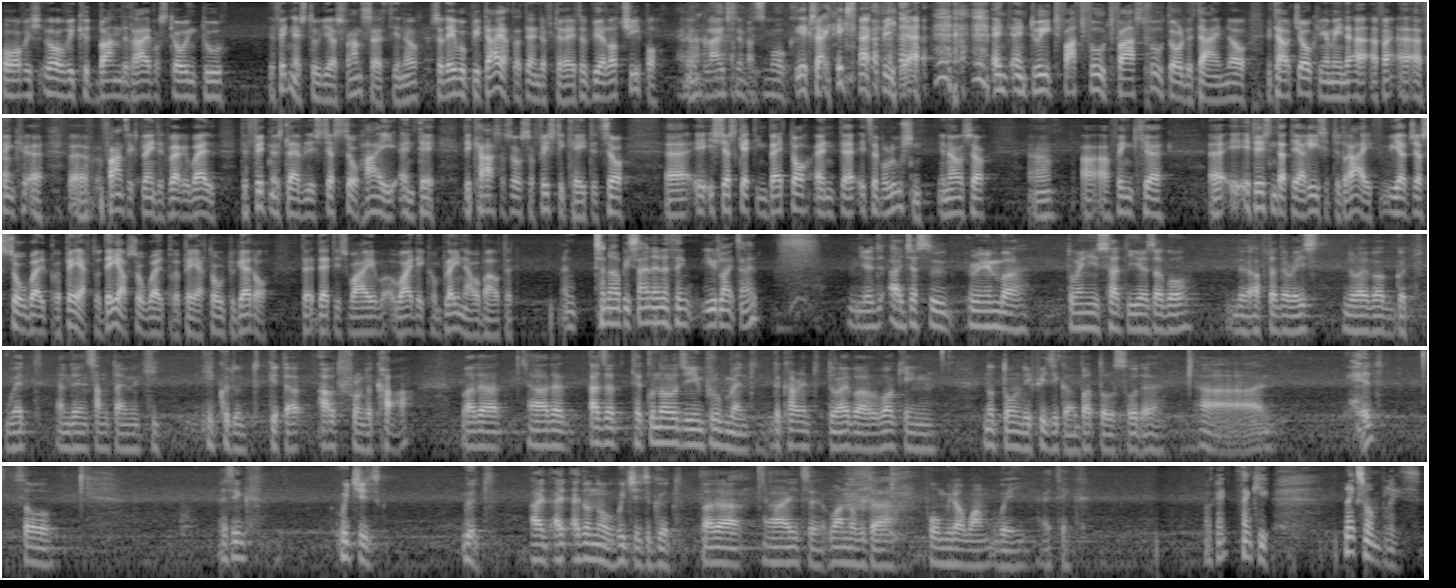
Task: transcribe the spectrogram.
Or we, or we could ban the drivers going to the fitness studio, as Franz said, you know. So they would be tired at the end of the race. It would be a lot cheaper. And oblige them to smoke. Exactly, exactly, yeah. and, and to eat fast food, fast food all the time. No, without joking, I mean, I, I, I think uh, uh, Franz explained it very well. The fitness level is just so high and the, the cars are so sophisticated. So uh, it's just getting better and uh, it's evolution, you know. So uh, I, I think uh, uh, it it isn't that they are easy to drive. We are just so well prepared, or they are so well prepared altogether. That, that is why, why they complain now about it. And Tanabe-san, anything you'd like to add? Yeah, j- I just remember 20, 30 years ago, the, after the race, the driver got wet, and then sometimes he, he couldn't get out, out from the car. But uh, uh, the, as a technology improvement, the current driver working not only physical but also the uh, head. So I think which is good. I, I, I don't know which is good, but uh, uh, it's uh, one of the Formula One way, I think. Okay, thank you. Next one, please.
